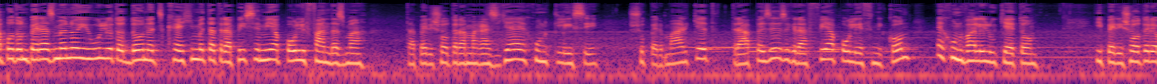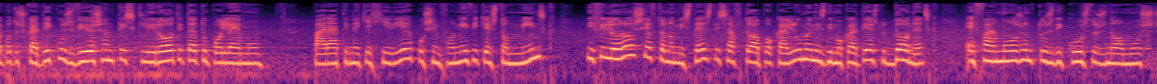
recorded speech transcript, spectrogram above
Από τον περασμένο Ιούλιο το Ντόνετσκ έχει μετατραπεί σε μια πόλη φάντασμα. Τα περισσότερα μαγαζιά έχουν κλείσει. Σούπερ μάρκετ, τράπεζες, γραφεία πολυεθνικών έχουν βάλει λουκέτο. Οι περισσότεροι από τους κατοίκους βίωσαν τη σκληρότητα του πολέμου. Παρά την εκεχηρία που συμφωνήθηκε στο Μίνσκ, οι φιλορώσοι αυτονομιστές της αυτοαποκαλούμενης δημοκρατίας του Ντόνετσκ εφαρμόζουν τους δικούς τους νόμους.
